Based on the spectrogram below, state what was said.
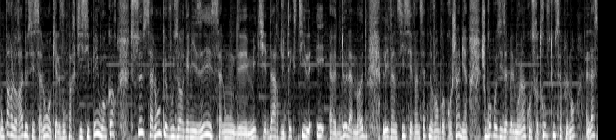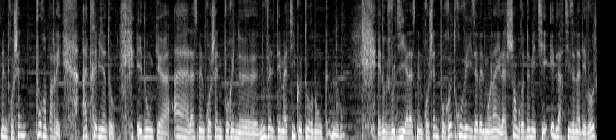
On parlera de ces salons auxquels vous participez ou encore ce salon que vous organisez, salon des métiers d'art, du textile et euh, de la mode, les 26 et 27 novembre prochains. Eh bien, je vous propose Isabelle Molin qu'on se retrouve tout simplement la semaine prochaine pour en parler. À très bientôt. Et donc euh, à la semaine prochaine pour une euh, nouvelle thématique autour donc non. Et donc je vous dis à la semaine prochaine pour retrouver Isabelle Molin et la Chambre de métier et de l'artisanat des Vosges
